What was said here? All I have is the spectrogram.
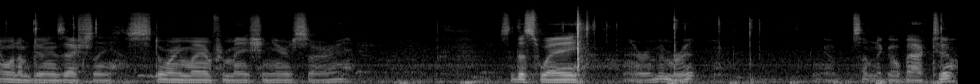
Now what I'm doing is actually storing my information here, sorry. So this way I remember it. something to go back to.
